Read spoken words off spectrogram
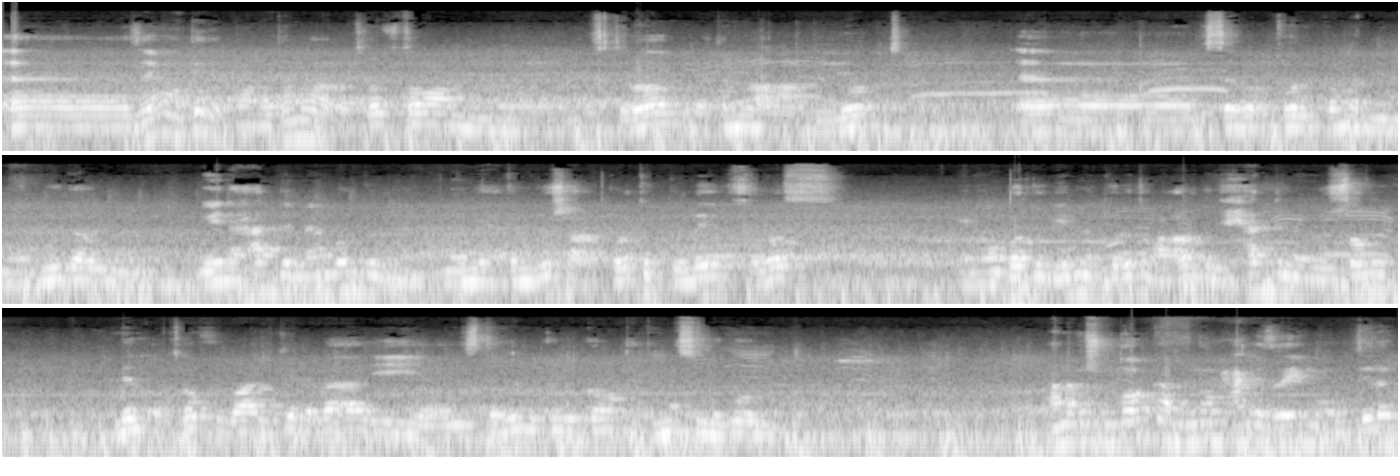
آه زي ما قلت لك هو معتمد على الأطراف طبعا آه، الاختراق ويعتمد على العرضيات آه، بسبب اطوال القمر اللي موجوده. وإلى حد ما برضه ما بيعتمدوش على الكرات الكليه وخلاص. يعني هو برضه بيبني كرتهم على الأرض لحد ما يوصلوا للأطراف وبعد كده بقى يستغلوا طول القمر بتاعت الناس اللي جوه. أنا مش متوقع منهم حاجة زي ما قلت لك.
